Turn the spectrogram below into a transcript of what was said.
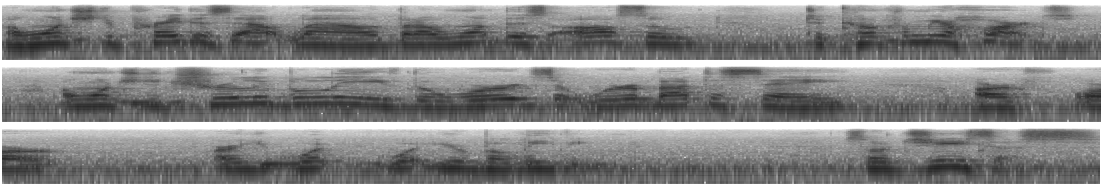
I want you to pray this out loud, but I want this also to come from your heart. I want you to truly believe the words that we're about to say are are are you what what you're believing. So Jesus,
